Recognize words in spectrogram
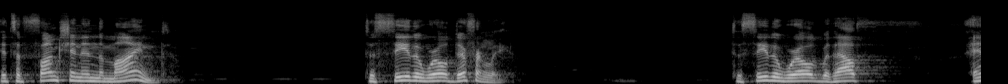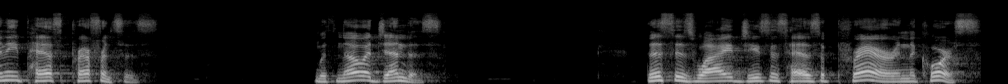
It's a function in the mind to see the world differently, to see the world without any past preferences, with no agendas. This is why Jesus has a prayer in the Course.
